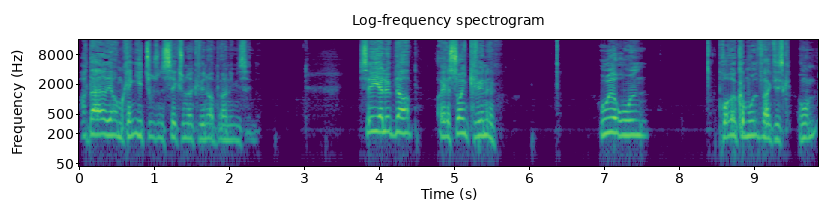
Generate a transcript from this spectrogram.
Og der havde jeg omkring 1.600 kvinder og børn i min center. Se, jeg løb derop, og jeg så en kvinde ude af ruden, prøvede at komme ud faktisk. Hun,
